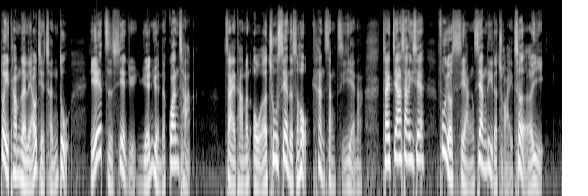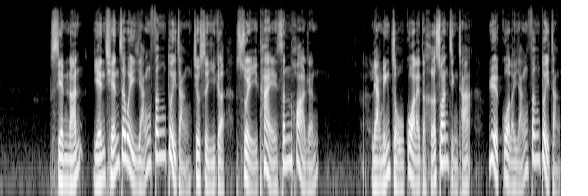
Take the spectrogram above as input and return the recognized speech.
对他们的了解程度也只限于远远的观察。在他们偶尔出现的时候看上几眼啊，再加上一些富有想象力的揣测而已。显然，眼前这位杨峰队长就是一个水态生化人。两名走过来的核酸警察越过了杨峰队长，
